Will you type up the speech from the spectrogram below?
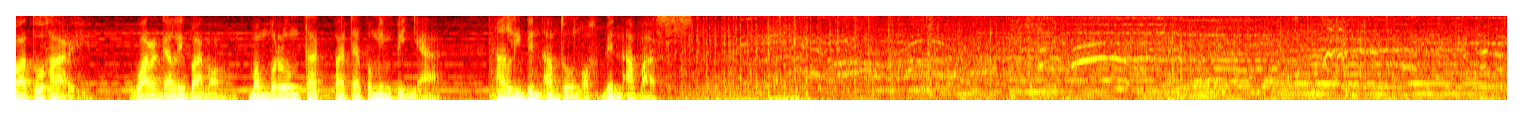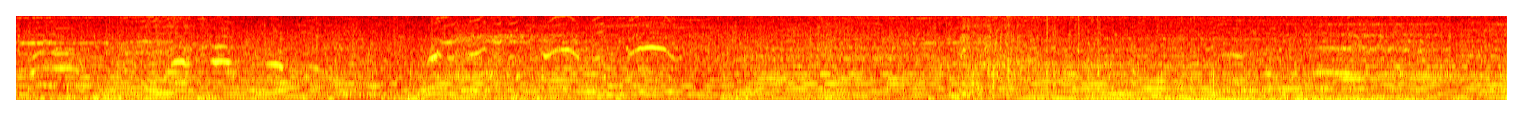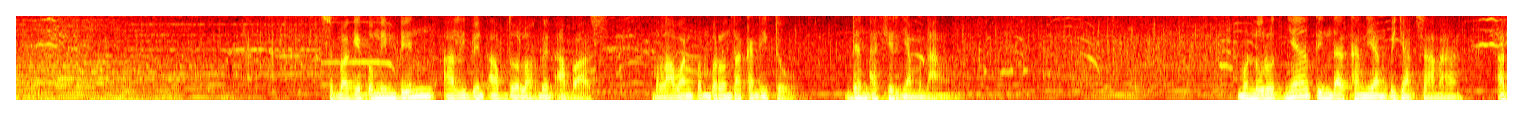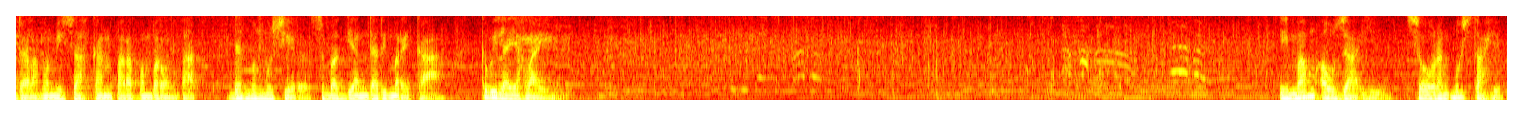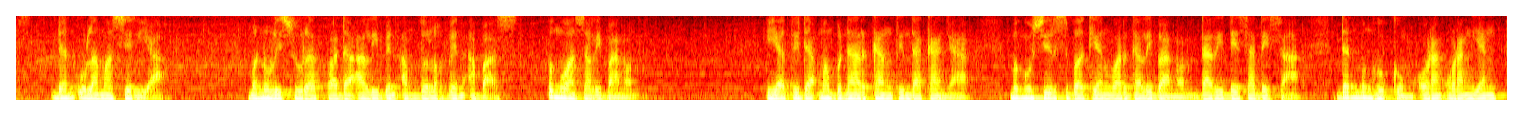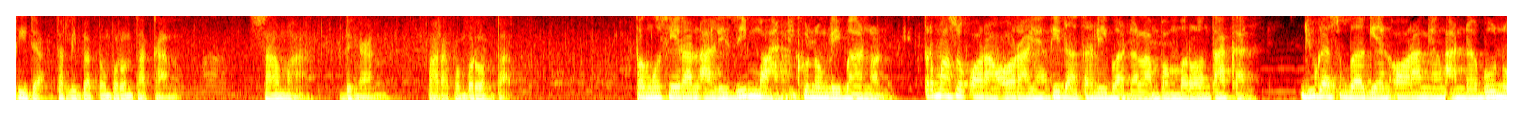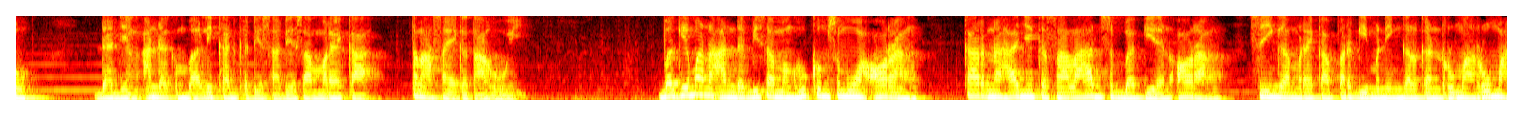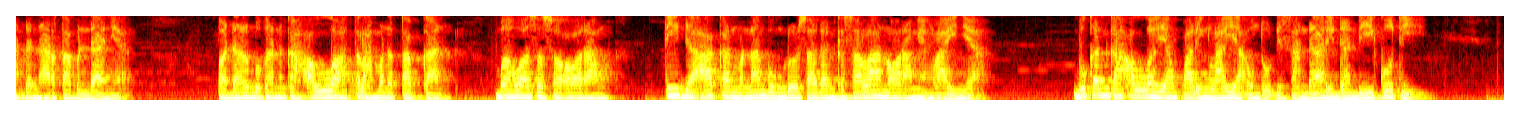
Suatu hari, warga Lebanon memberontak pada pemimpinnya, Ali bin Abdullah bin Abbas. Sebagai pemimpin, Ali bin Abdullah bin Abbas melawan pemberontakan itu dan akhirnya menang. Menurutnya, tindakan yang bijaksana adalah memisahkan para pemberontak dan mengusir sebagian dari mereka ke wilayah lain. Imam Auza'i, seorang mustahid dan ulama Syria, menulis surat pada Ali bin Abdullah bin Abbas, penguasa Libanon. Ia tidak membenarkan tindakannya mengusir sebagian warga Libanon dari desa-desa dan menghukum orang-orang yang tidak terlibat pemberontakan, sama dengan para pemberontak. Pengusiran ahli zimmah di Gunung Libanon, termasuk orang-orang yang tidak terlibat dalam pemberontakan, juga sebagian orang yang Anda bunuh dan yang Anda kembalikan ke desa-desa mereka telah saya ketahui. Bagaimana Anda bisa menghukum semua orang karena hanya kesalahan sebagian orang sehingga mereka pergi meninggalkan rumah-rumah dan harta bendanya? Padahal bukankah Allah telah menetapkan bahwa seseorang tidak akan menanggung dosa dan kesalahan orang yang lainnya? Bukankah Allah yang paling layak untuk disandari dan diikuti?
